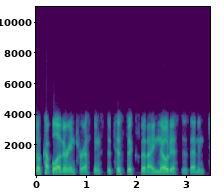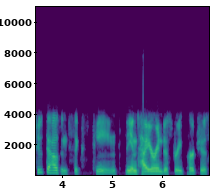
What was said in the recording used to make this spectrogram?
So, a couple other interesting statistics that I noticed is that in 2016, the entire industry purchased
